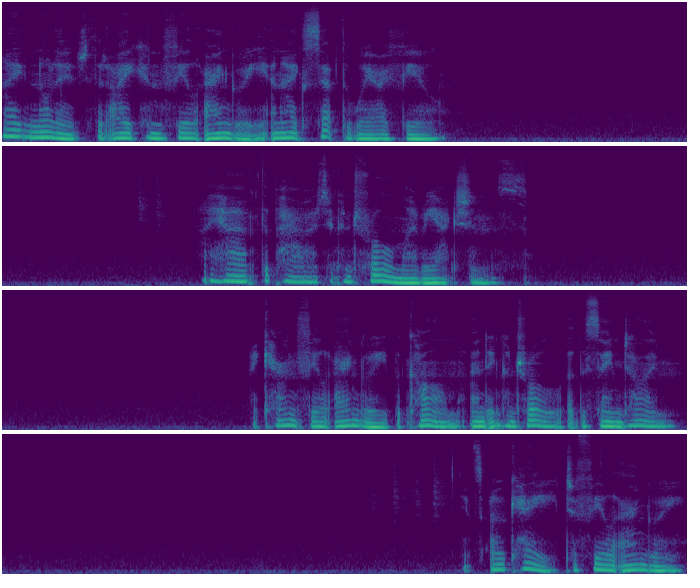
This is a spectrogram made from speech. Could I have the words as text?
I acknowledge that I can feel angry and I accept the way I feel. I have the power to control my reactions. I can feel angry but calm and in control at the same time. It's okay to feel angry.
